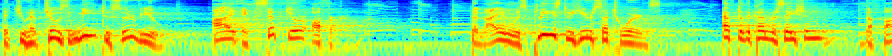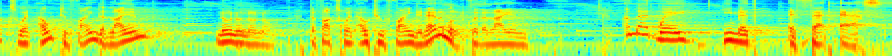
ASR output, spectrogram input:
that you have chosen me to serve you. I accept your offer. The lion was pleased to hear such words. After the conversation, the fox went out to find the lion. No, no, no, no. The fox went out to find an animal for the lion. On that way, he met a fat ass.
